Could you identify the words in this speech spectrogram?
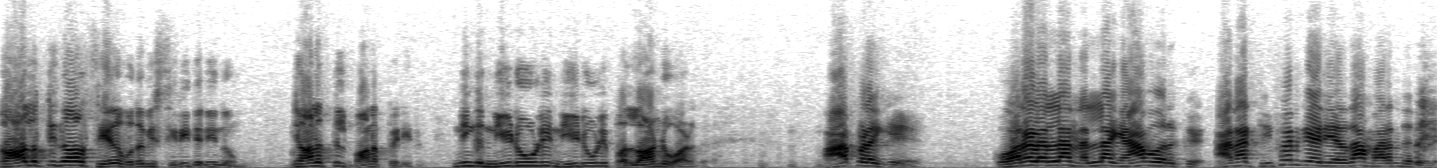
காலத்தினால் சேர உதவி சிறிதெனினும் ஞானத்தில் மானப்பெரியது நீங்க நீடூழி நீடூழி பல்லாண்டு வாழ்க. மாப்பிளைக்கு குரல் எல்லாம் நல்லா ஞாபகம் இருக்கு. ஆனா டிஃபன் கேரியர் தான் மறந்துடுது.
